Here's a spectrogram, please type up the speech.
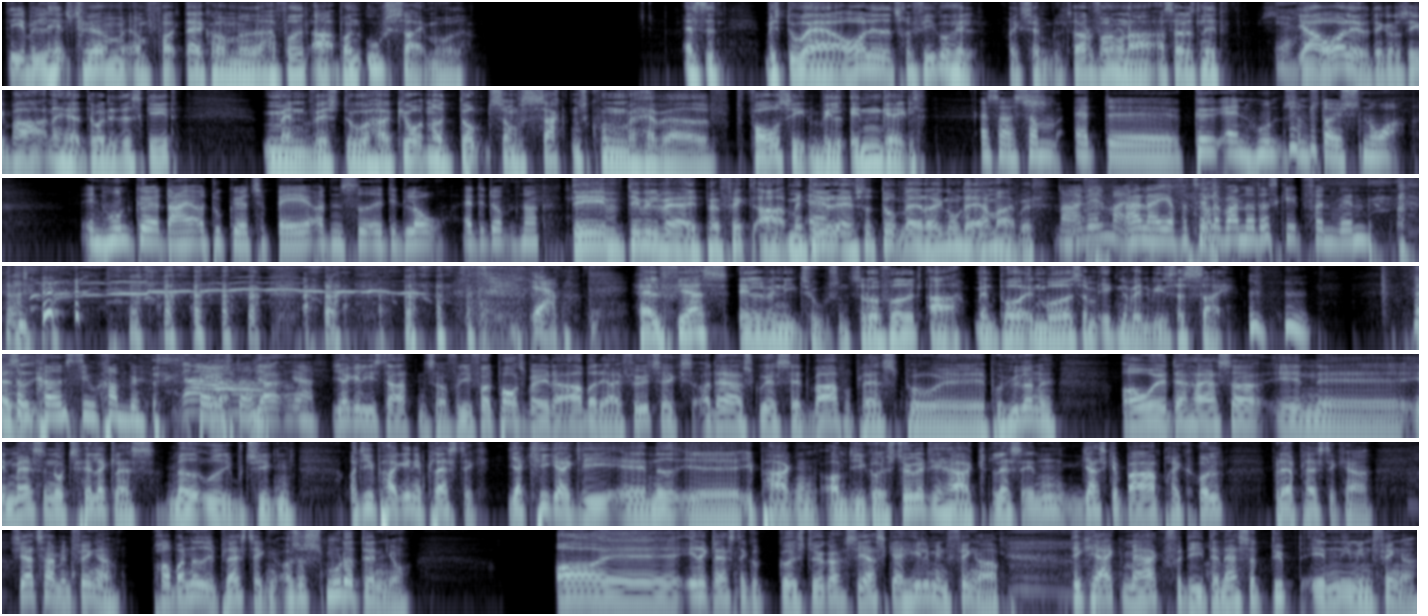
det, jeg vil helst høre om, om folk, der er kommet, har fået et ar på en usej måde. Altså, hvis du er overlevet et trafikuheld, for eksempel, så har du fået nogle ar, og så er det sådan lidt, Ja. jeg har overlevet, det kan du se på arne her, det var det, der skete. Men hvis du har gjort noget dumt, som sagtens kunne have været forudset, vil ende galt. Altså, som at øh, gø er en hund, som står i snor. En hund gør dig, og du gør tilbage, og den sidder i dit lov. Er det dumt nok? Det, det vil være et perfekt ar, men ja. det er så dumt, at der er ikke nogen, der er mig. Nej, vel, Maja. nej, nej, jeg fortæller bare noget, der er sket for en ven. ja, 70, 11, 9000. Så du har fået et ar, men på en måde, som ikke nødvendigvis er sej. altså, som krævede en stivkrampe bagefter. Jeg, Ja. jeg kan lige starte den så, fordi for et par år tilbage, der arbejdede jeg i Føtex, og der skulle jeg sætte varer på plads på, øh, på hylderne. Og øh, der har jeg så en, øh, en masse Nutella-glas med ud i butikken. Og de er pakket ind i plastik. Jeg kigger ikke lige øh, ned i, i pakken, om de er gået i stykker, de her glas inden. Jeg skal bare prikke hul på det her plastik her. Så jeg tager min finger, propper ned i plastikken, og så smutter den jo. Og øh, et af glasene er gå- gået i stykker, så jeg skærer hele min finger op. Det kan jeg ikke mærke, fordi den er så dybt inde i min finger.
